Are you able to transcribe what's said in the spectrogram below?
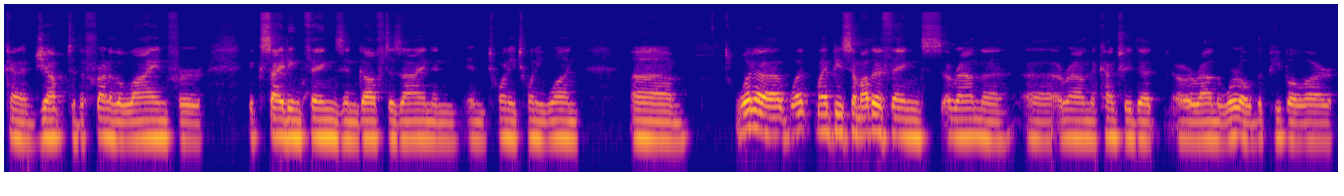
kind of jumped to the front of the line for exciting things in golf design in in 2021. Um, what uh what might be some other things around the uh, around the country that or around the world that people are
